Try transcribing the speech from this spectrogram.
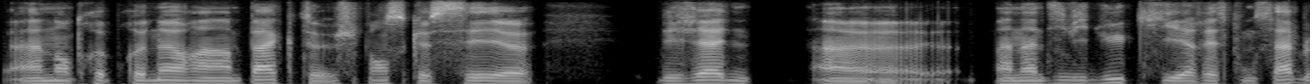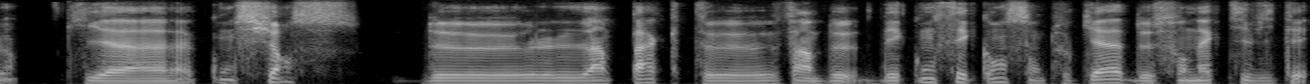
Un entrepreneur à impact, je pense que c'est déjà un, individu qui est responsable, qui a conscience de l'impact, enfin de, des conséquences en tout cas de son activité,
